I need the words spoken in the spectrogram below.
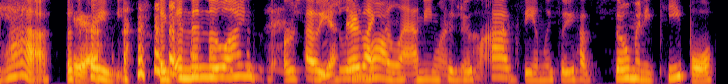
Yeah, that's Yeah. crazy. Like, and then the lines are Oh, yeah. usually They're like long. I mean, because you line. have family, so you have so many people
